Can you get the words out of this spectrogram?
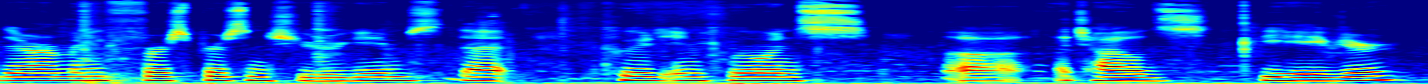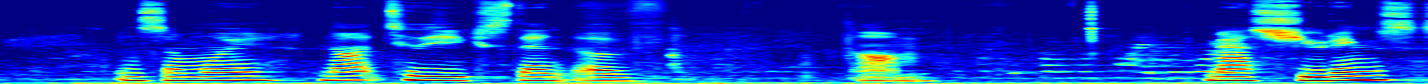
there are many first person shooter games that could influence uh, a child's behavior in some way, not to the extent of um, mass shootings.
